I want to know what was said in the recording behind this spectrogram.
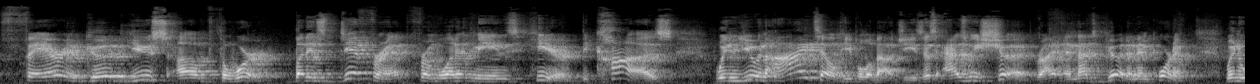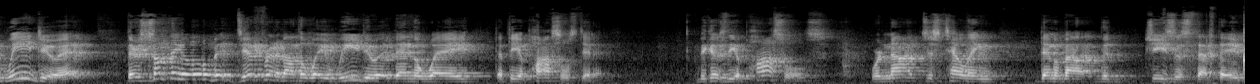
fair and good use of the word. But it's different from what it means here because when you and I tell people about Jesus, as we should, right? And that's good and important. When we do it, there's something a little bit different about the way we do it than the way that the apostles did it. Because the apostles were not just telling them about the Jesus that they've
